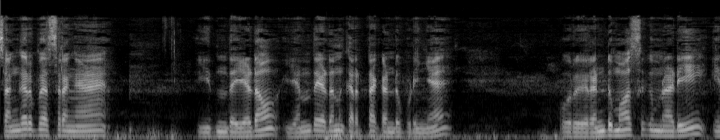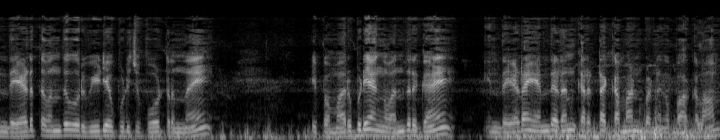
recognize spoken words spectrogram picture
சங்கர் பேசுகிறேங்க இந்த இடம் எந்த இடம்னு கரெக்டாக கண்டுபிடிங்க. ஒரு ரெண்டு மாதத்துக்கு முன்னாடி இந்த இடத்த வந்து ஒரு வீடியோ பிடிச்சி போட்டிருந்தேன். இப்போ மறுபடியும் அங்கே வந்திருக்கேன். இந்த இடம் எந்த இடம்னு கரெக்டாக கமெண்ட் பண்ணுங்கள் பார்க்கலாம்.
